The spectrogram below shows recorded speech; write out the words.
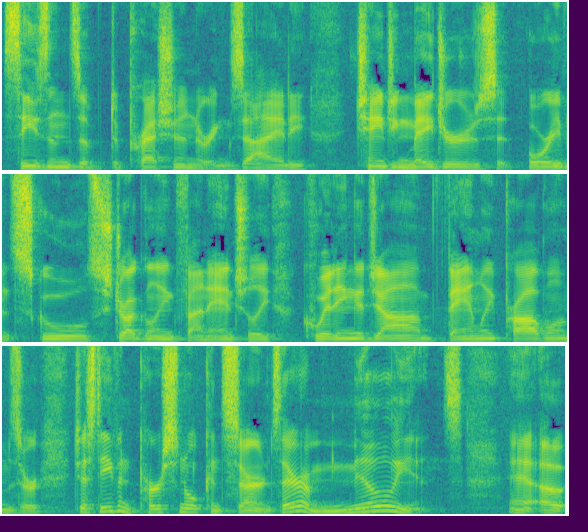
seasons of depression or anxiety, changing majors or even schools, struggling financially, quitting a job, family problems, or just even personal concerns. There are millions uh,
